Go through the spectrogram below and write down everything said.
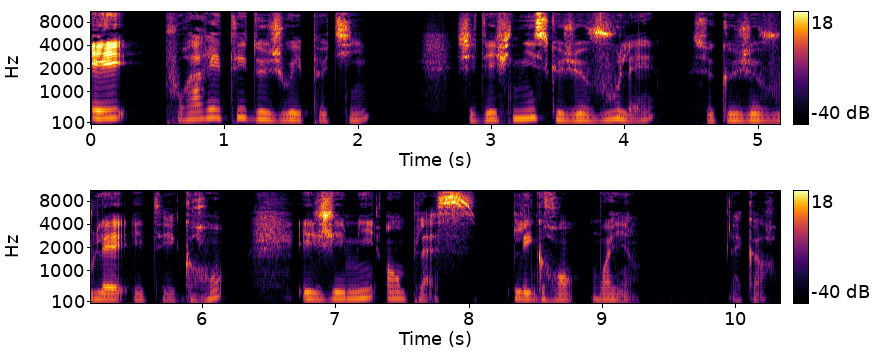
Et pour arrêter de jouer petit, j'ai défini ce que je voulais. Ce que je voulais était grand et j'ai mis en place les grands moyens. D'accord?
